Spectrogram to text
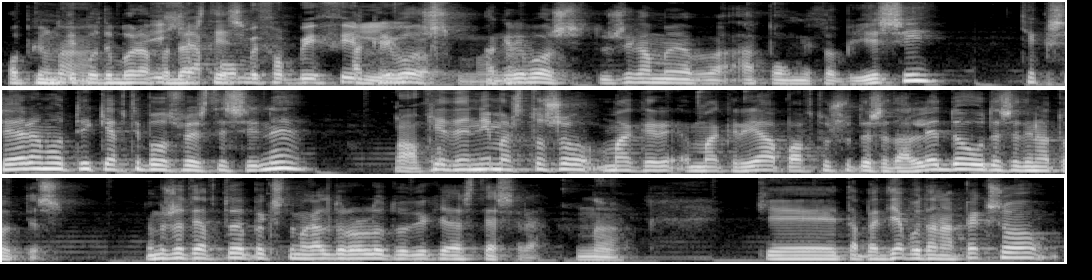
οποιονδήποτε Ναι. μπορεί να Είχε φανταστείς. απομυθοποιηθεί λίγο, Ακριβώς. ας πούμε, ναι. Ακριβώς. Τους είχαμε απομυθοποιήσει και ξέραμε ότι και αυτοί οι ποδοσφαιριστές είναι Α, και δεν είμαστε τόσο μακρι- μακριά από αυτούς ούτε σε ταλέντο ούτε σε δυνατότητες. Νομίζω ότι αυτό έπαιξε το μεγαλύτερο ρόλο το 2004. Ναι. Και τα παιδιά που ήταν απ' έξω,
